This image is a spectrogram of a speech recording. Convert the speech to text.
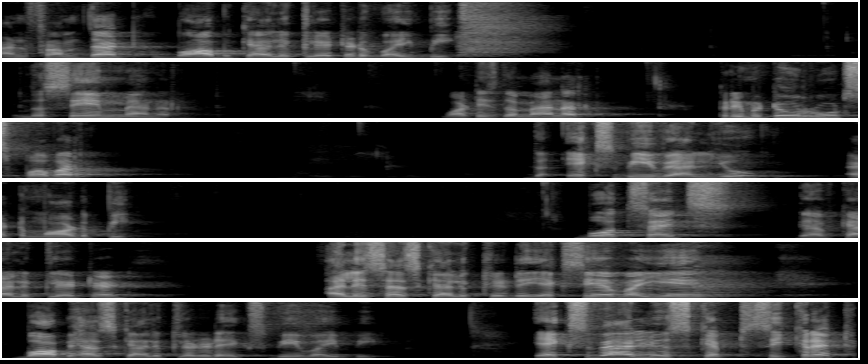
and from that Bob calculated yb in the same manner. What is the manner? Primitive roots power the xb value at mod p. Both sides they have calculated. Alice has calculated XAYA, Bob has calculated XBYB. X values kept secret,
